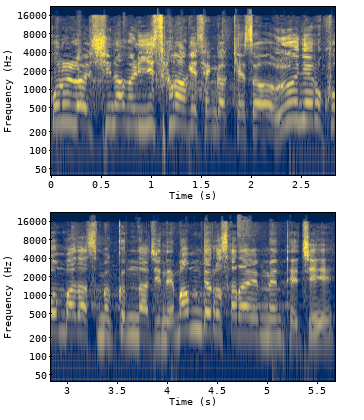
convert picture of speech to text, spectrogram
오늘날 신앙을 이상하게 생각해서 은혜로 구원받았으면 끝나지. 내 마음대로 살아야면 되지.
